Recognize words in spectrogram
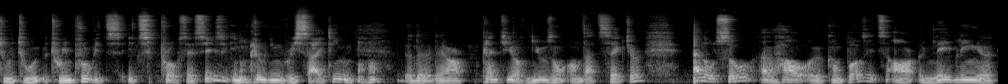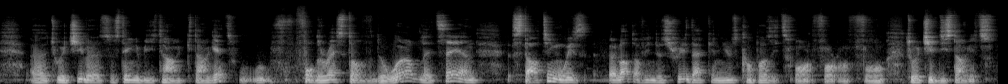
to, to, to improve its, its processes, including recycling. Mm-hmm. There, there are plenty of news on, on that sector. And also uh, how uh, composites are enabling uh, uh, to achieve a sustainability tar- w- for the rest of the world, let's say, and starting with a lot of industries that can use composites for, for, for to achieve these targets.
